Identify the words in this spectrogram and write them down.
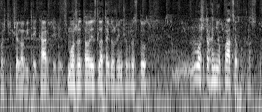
właścicielowi tej karty, więc może to jest dlatego, że im się po prostu no, może trochę nie opłaca po prostu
